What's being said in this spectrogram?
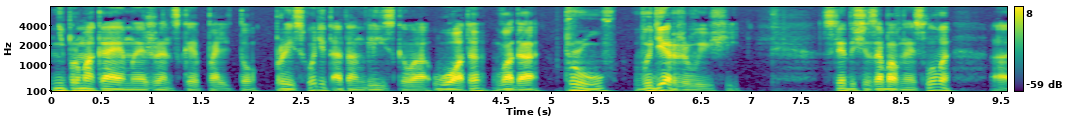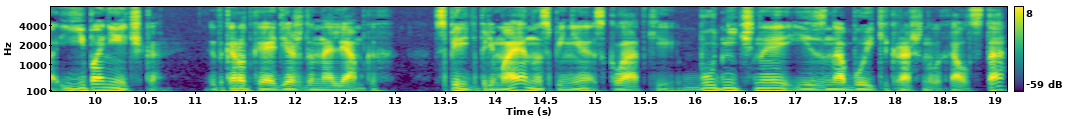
Непромокаемое женское пальто происходит от английского water – вода, proof – выдерживающий. Следующее забавное слово а, – японечка. Это короткая одежда на лямках, спереди прямая, на спине складки, будничная из набойки крашеного холста,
